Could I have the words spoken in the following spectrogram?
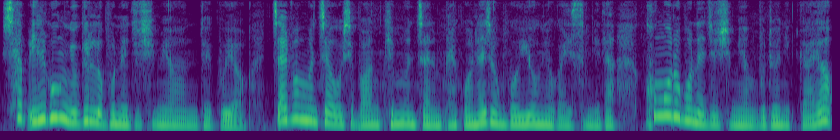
샵 1061로 보내주시면 되고요. 짧은 문자 50원, 긴 문자는 100원의 정보 이용료가 있습니다. 콩으로 보내주시면 무료니까요.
